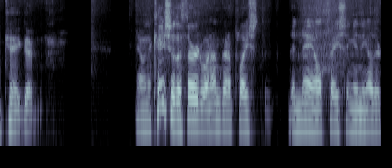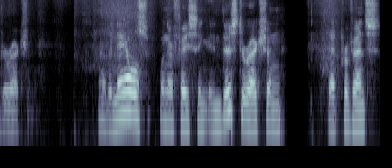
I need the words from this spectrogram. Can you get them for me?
Okay, good. Now in the case of the third one, I'm going to place the nail facing in the other direction. Now the nails, when they're facing in this direction, that prevents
